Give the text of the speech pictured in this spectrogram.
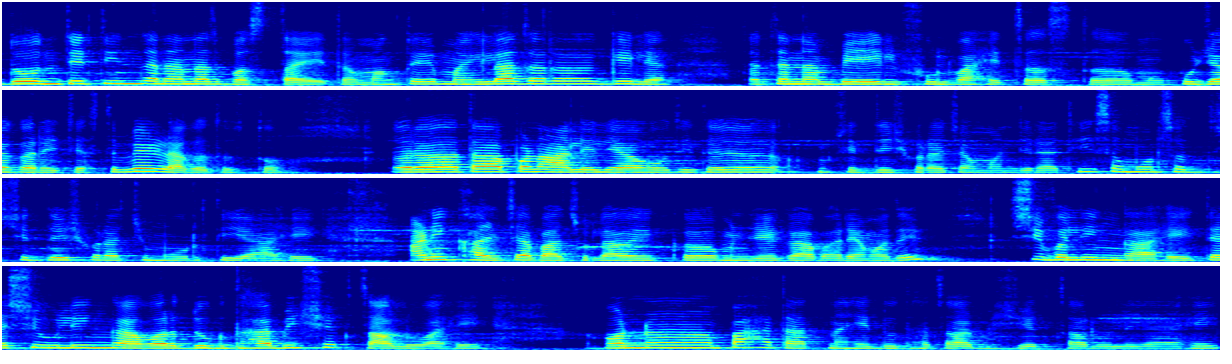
दोन ते तीन जणांनाच बसता येतं. मग ते महिला जर गेल्या तर त्यांना बेल फूल व्हायचं असतं मग पूजा करायची असते वेळ लागत असतो. तर आता आपण आलेले आहोत इथं सिद्धेश्वराच्या मंदिरात. ही समोर सद सिद्धेश्वराची मूर्ती आहे आणि खालच्या बाजूला एक म्हणजे गाभाऱ्यामध्ये शिवलिंग आहे. त्या शिवलिंगावर दुग्धाभिषेक चालू आहे. आपण पाहतात ना हे दुधाचा अभिषेक चालवले आहे.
